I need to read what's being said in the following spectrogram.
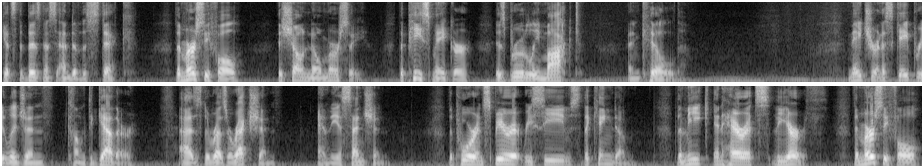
gets the business end of the stick. The merciful is shown no mercy. The peacemaker is brutally mocked and killed. Nature and escape religion come together as the resurrection and the ascension. The poor in spirit receives the kingdom. The meek inherits the earth. The merciful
